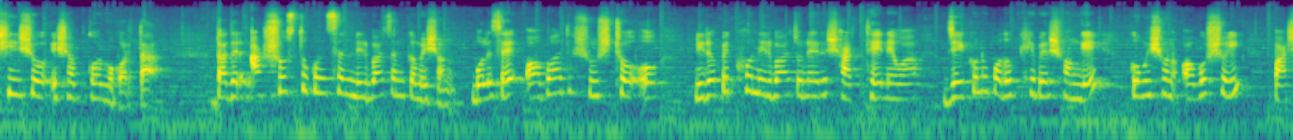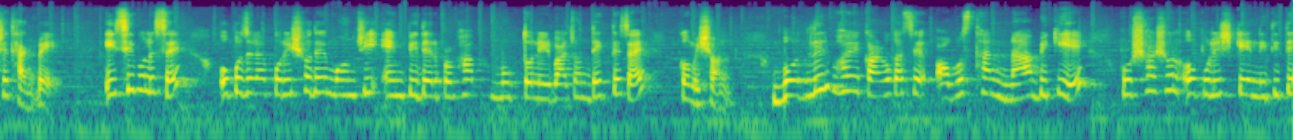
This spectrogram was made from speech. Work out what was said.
শীর্ষ এসব কর্মকর্তা। তাদের আশ্বস্ত করেছেন নির্বাচন কমিশন। বলেছে, অবাধ, সুষ্ঠু ও নিরপেক্ষ নির্বাচনের স্বার্থে নেওয়া যে কোনো পদক্ষেপের সঙ্গে কমিশন অবশ্যই পাশে থাকবে। ইসি বলেছে, উপজেলা পরিষদে মন্ত্রী, এমপিদের প্রভাব মুক্ত নির্বাচন দেখতে চায় কমিশন। বদলির ভয়ে কারও কাছে অবস্থান না বিকিয়ে প্রশাসন ও পুলিশকে নীতিতে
